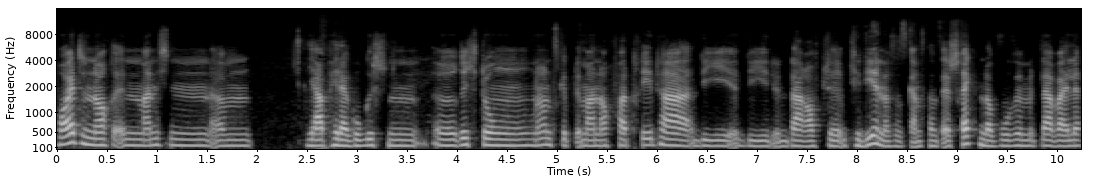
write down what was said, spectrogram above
heute noch in manchen ja, pädagogischen äh, Richtungen. Ne? Und es gibt immer noch Vertreter, die, die darauf plädieren. Das ist ganz, ganz erschreckend, obwohl wir mittlerweile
